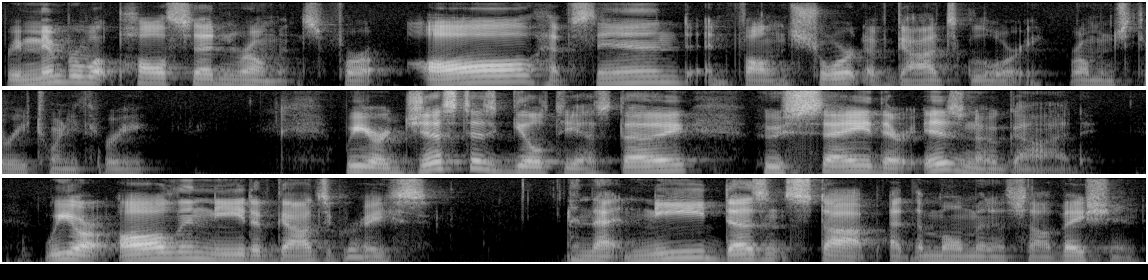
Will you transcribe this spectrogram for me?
Remember what Paul said in Romans, for all have sinned and fallen short of God's glory. Romans 3:23. We are just as guilty as they who say there is no God. We are all in need of God's grace. And that need doesn't stop at the moment of salvation.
